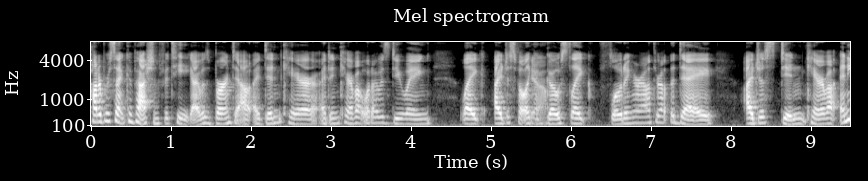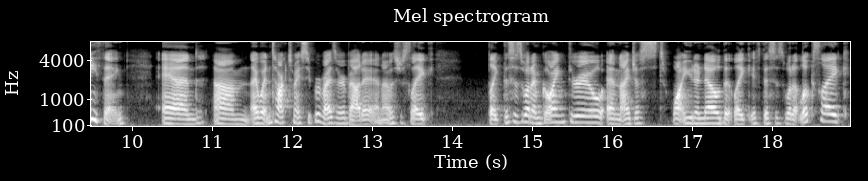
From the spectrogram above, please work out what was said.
100% compassion fatigue. I was burnt out. I didn't care. I didn't care about what I was doing. Like I just felt like yeah. a ghost like floating around throughout the day. I just didn't care about anything. And um, I went and talked to my supervisor about it and I was just like like this is what I'm going through and I just want you to know that like if this is what it looks like,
